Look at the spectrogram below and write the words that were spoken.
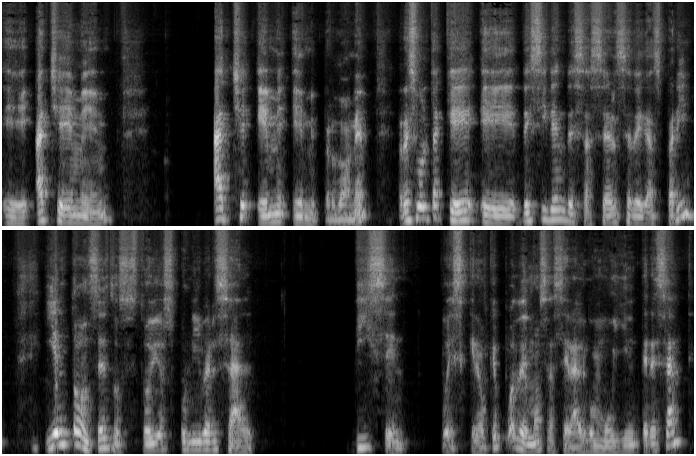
eh, HMM HMM, perdón, resulta que eh, deciden deshacerse de Gasparín. Y entonces los estudios Universal dicen, pues creo que podemos hacer algo muy interesante.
